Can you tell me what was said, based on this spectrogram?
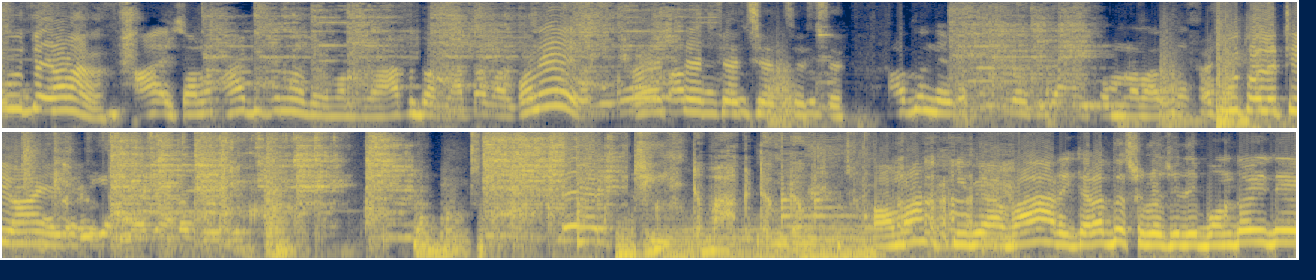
তুই মানে মানে আচ্ছা আচ্ছা আচ্ছা আচ্ছা আচ্ছা আপনি কমলা মাছ আচ্ছা, তোলে ঠিক হয় আমা কি ব্যাপার? এখানে তো সুলোচুলি বন্ধ হয়ে দে।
